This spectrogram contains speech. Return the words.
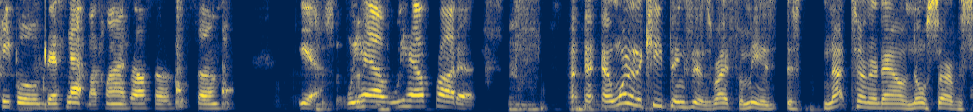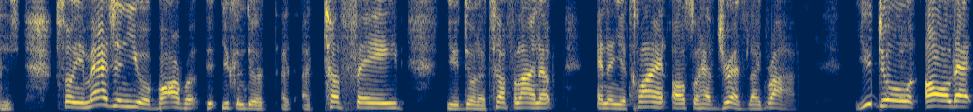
people that's not my clients also. So yeah, we have we have products. And one of the key things is right for me is, is not turning down no services. So imagine you're a barber, you can do a, a, a tough fade, you're doing a tough lineup, and then your client also have dreads like Rob. You're doing all that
